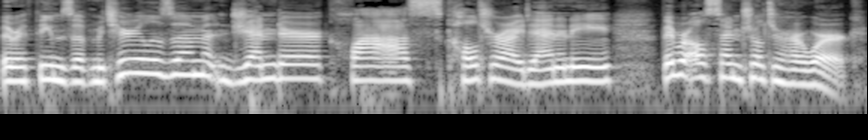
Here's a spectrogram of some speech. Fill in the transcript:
There were themes of materialism, gender, class, culture, identity. They were all central to her work.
